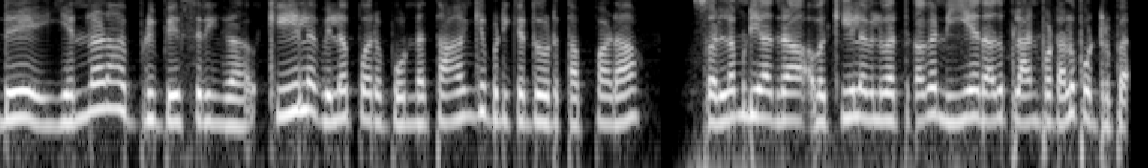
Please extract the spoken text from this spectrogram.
டேய் என்னடா இப்படி பேசுறீங்க? கீழே விழப்போற பொண்ணை தாங்கி பிடிக்கிறது ஒரு தப்பாடா? சொல்ல முடியாதுடா அவ கீழே விழுவதுக்காக நீ ஏதாவது பிளான் போட்டாலும் போட்டிருப்ப.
